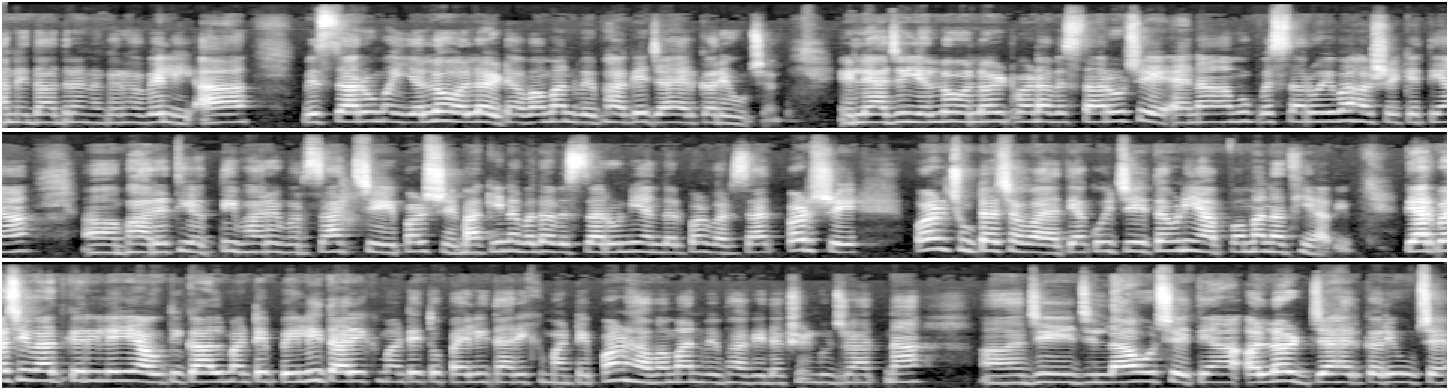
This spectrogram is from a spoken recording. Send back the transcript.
અને દાદરા નગર હવેલી. આ વિસ્તારોમાં યલો અલર્ટ હવામાન વિભાગે જાહેર કર્યું છે. એટલે આ જે યલો અલર્ટવાળા વિસ્તારો છે, એના અમુક વિસ્તારો એવા હશે કે ત્યાં ભારેથી અતિ ભારે વરસાદ છે, એ પડશે. બાકીના બધા વિસ્તારોની અંદર પણ વરસાદ પડશે. પણ છૂટાછવાયા, ત્યાં કોઈ ચેતવણી આપવામાં નથી આવી. ત્યાર પછી વાત કરી લઈએ આવતીકાલ માટે, પહેલી તારીખ માટે, તો પહેલી તારીખ માટે પણ હવામાન વિભાગે દક્ષિણ ગુજરાતના જે જિલ્લાઓ છે, ત્યાં અલર્ટ જાહેર કર્યું છે.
